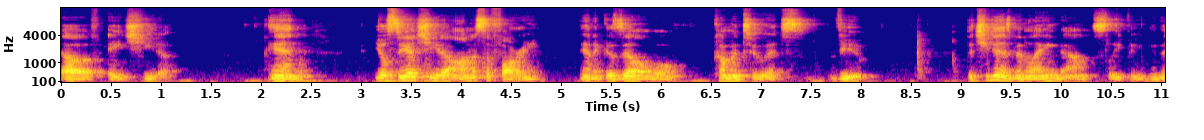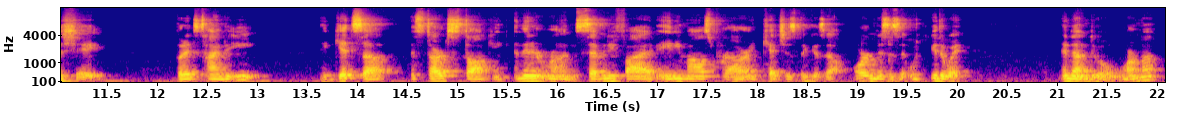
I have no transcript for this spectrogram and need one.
of a cheetah. And you'll see a cheetah on a safari, and a gazelle will come into its view. The cheetah has been laying down, sleeping in the shade, but it's time to eat. It gets up, it starts stalking, and then it runs 75, 80 miles per hour and catches the gazelle or misses it. Either way, it doesn't do a warm up.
